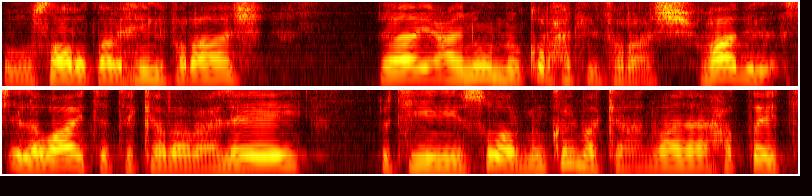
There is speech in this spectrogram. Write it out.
وصاروا طارحين الفراش يعانون من قرحة الفراش. وهذه الأسئلة وايد تتكرر علي وتجيني صور من كل مكان. وأنا حطيت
